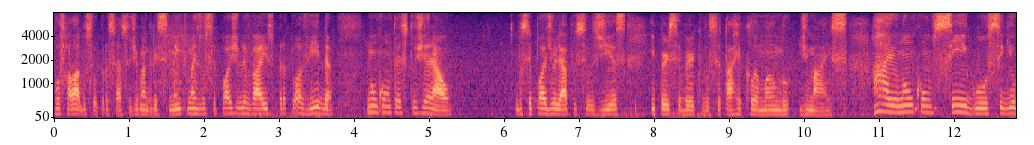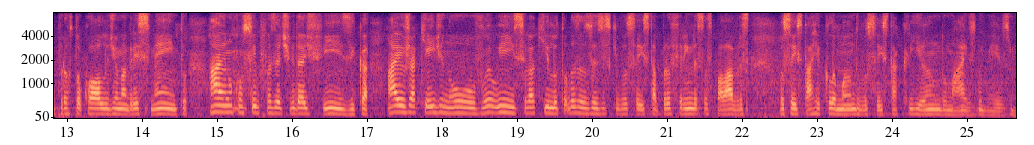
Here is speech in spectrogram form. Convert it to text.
vou falar do seu processo de emagrecimento, mas você pode levar isso para a tua vida num contexto geral. Você pode olhar para os seus dias e perceber que você está reclamando demais. Ah, eu não consigo seguir o protocolo de emagrecimento. Ah, eu não consigo fazer atividade física. Ah, eu jaquei de novo. Eu isso, eu aquilo. Todas as vezes que você está proferindo essas palavras, você está reclamando, você está criando mais do mesmo.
